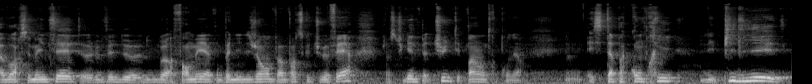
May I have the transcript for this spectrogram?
avoir ce mindset, le fait de, vouloir former, accompagner des gens, peu importe ce que tu veux faire. Genre si tu gagnes pas de thunes, t'es pas un entrepreneur. Et si pas compris les piliers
